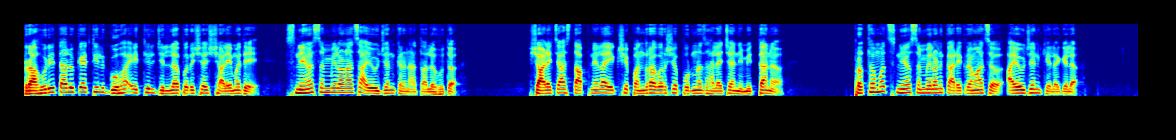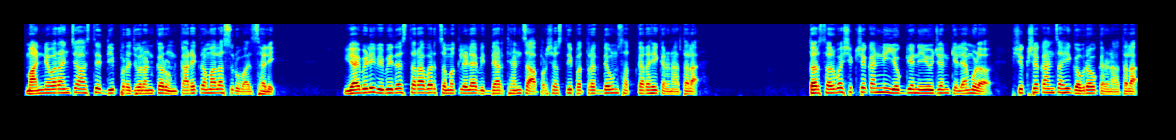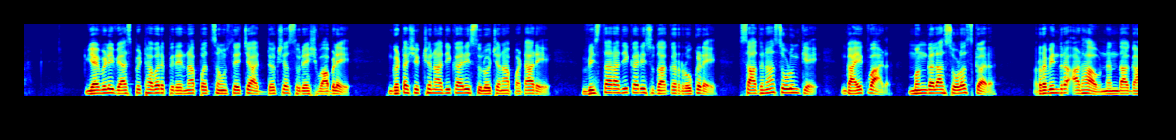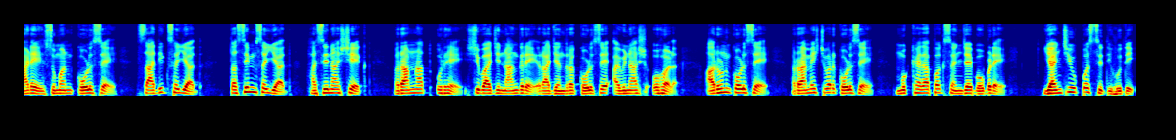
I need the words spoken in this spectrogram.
राहुरी तालुक्यातील गुहा येथील जिल्हा परिषद शाळेमध्ये स्नेहसंमेलनाचं आयोजन करण्यात आलं होतं. शाळेच्या स्थापनेला एकशे पंधरा वर्ष पूर्ण झाल्याच्या निमित्तानं प्रथमच स्नेहसंमेलन कार्यक्रमाचं आयोजन केलं गेलं. मान्यवरांच्या हस्ते दीप प्रज्वलन करून कार्यक्रमाला सुरुवात झाली. यावेळी विविध स्तरावर चमकलेल्या विद्यार्थ्यांचा प्रशस्तीपत्रक देऊन सत्कारही करण्यात आला. तर सर्व शिक्षकांनी योग्य नियोजन केल्यामुळं शिक्षकांचाही गौरव करण्यात आला. यावेळी व्यासपीठावर प्रेरणापद संस्थेच्या अध्यक्ष सुरेश वाबळे गटशिक्षणाधिकारी सुलोचना पटारे विस्तार अधिकारी सुधाकर रोकडे साधना सोळुंके गायकवाड मंगला सोळसकर रवींद्र आढाव नंदा गाढे सुमन कोळसे सादिक सय्यद तसीम सय्यद हसीना शेख रामनाथ उरे शिवाजी नांगरे राजेंद्र कोळसे अविनाश ओहळ अरुण कोळसे रामेश्वर कोळसे मुख्याध्यापक संजय बोबडे यांची उपस्थिती होती.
